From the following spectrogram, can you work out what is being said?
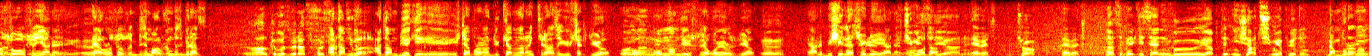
olursa olsun yani. etkileniyor, evet. Ne olursa olsun bizim halkımız biraz Halkımız biraz fırsatçı adam mı? adam diyor ki e, işte buranın dükkanların kirası yüksek diyor. Ondan On- diyor. ondan diyor üstüne koyuyoruz diyor. Evet. Yani bir şeyler söylüyor yani. İki O- o misli yani. Evet. Çok. Evet. Nasıl peki sen bu yaptığın inşaat işi mi yapıyordun? Ben buranın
